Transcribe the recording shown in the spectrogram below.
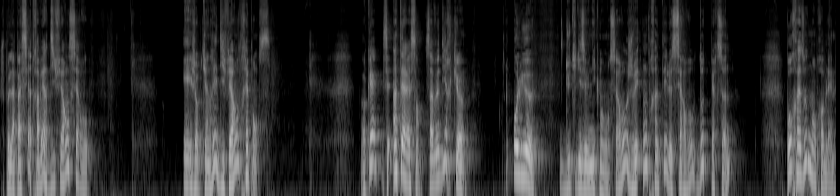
je peux la passer à travers différents cerveaux. et j'obtiendrai différentes réponses. Ok? C'est intéressant. Ça veut dire que, au lieu d'utiliser uniquement mon cerveau, je vais emprunter le cerveau d'autres personnes pour résoudre mon problème.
